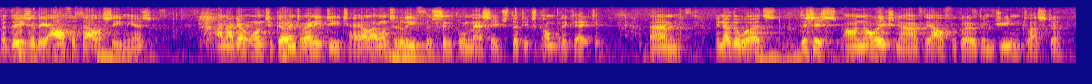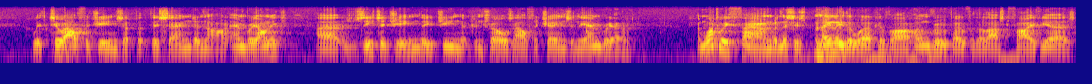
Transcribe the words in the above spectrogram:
but these are the alpha thalassemias. And I don't want to go into any detail. I want to leave the simple message that it's complicated. Um, in other words, this is our knowledge now of the alpha globin gene cluster with two alpha genes up at this end and our embryonic uh, zeta gene, the gene that controls alpha chains in the embryo. And what we found, and this is mainly the work of our own group over the last five years,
